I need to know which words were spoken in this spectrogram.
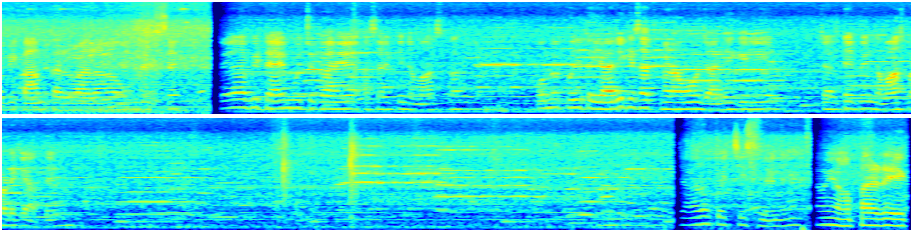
अभी काम करवा रहा हूँ मैं इससे तो अभी टाइम हो चुका है असर की नमाज़ का। और मैं पूरी तैयारी के साथ खड़ा हूँ जाने के लिए। चलते फिर नमाज़ पढ़ के आते हैं। कोई चीज़ लेने तो यहाँ पर एक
